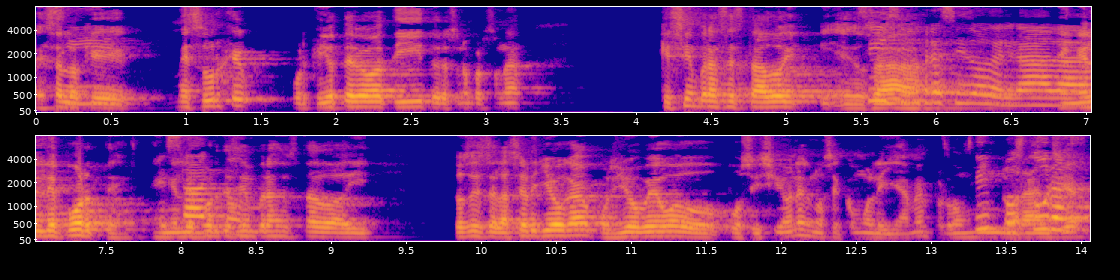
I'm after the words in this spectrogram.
eso es lo que me surge porque yo te veo a ti, tú eres una persona que siempre has estado, eh, o sí, siempre he sido delgada. En el deporte, en el deporte siempre has estado ahí. Entonces, al hacer yoga, pues yo veo posiciones, no sé cómo le llamen, perdón, sí, posturas.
